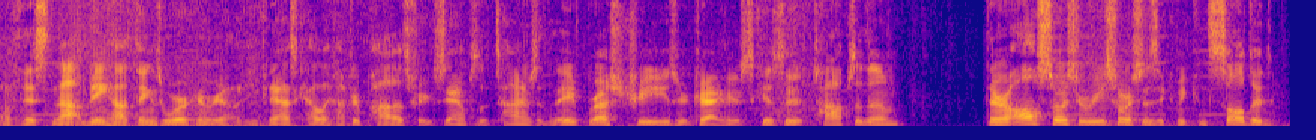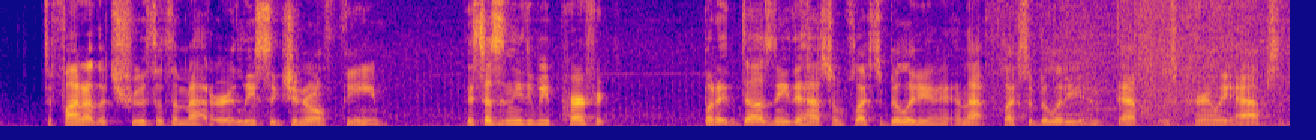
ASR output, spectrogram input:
of this not being how things work in reality. You can ask helicopter pilots for examples of times that they've brushed trees or dragged their skids to the tops of them. There are all sorts of resources that can be consulted to find out the truth of the matter, at least a general theme. This doesn't need to be perfect, but it does need to have some flexibility in it, and that flexibility and depth is currently absent.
